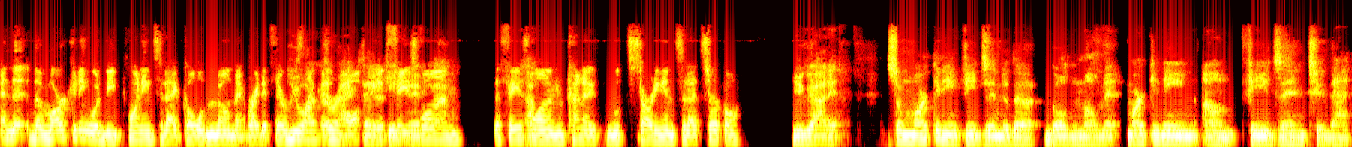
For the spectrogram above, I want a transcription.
And the, the marketing would be pointing to that golden moment, right? If there was you like are correct. A, Thank the phase one, the phase one kind of starting into that circle. You got it. So marketing feeds into the golden moment. Marketing um, feeds into that.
